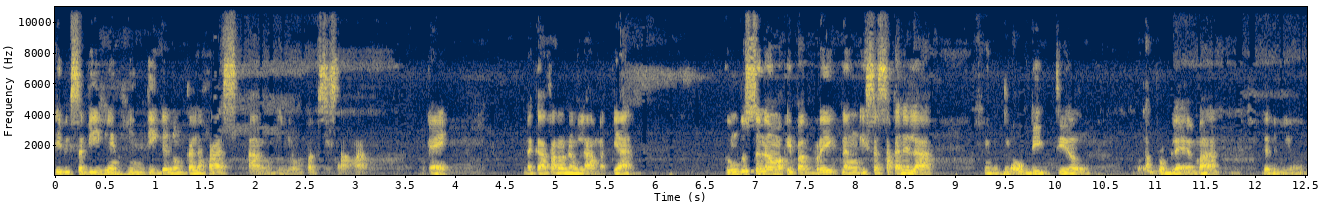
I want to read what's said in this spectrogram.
ibig sabihin hindi ganun kalakas ang inyong pagsasama. Okay? Nagkakaroon ng lamat yan. Kung gusto nang makipag-break ng isa sa kanila, no big deal. Wala problema. Ganun yun.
